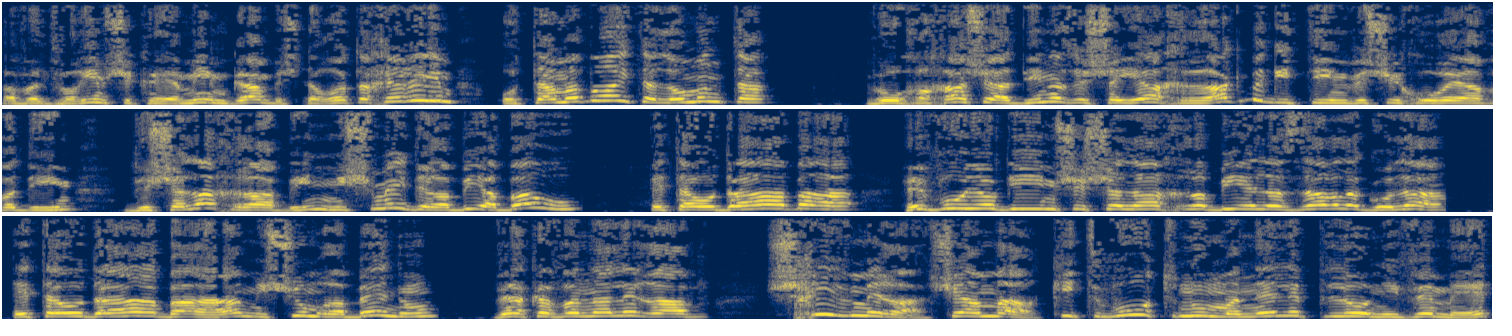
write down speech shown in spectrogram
אבל דברים שקיימים גם בשטרות אחרים, אותם הברייתא לא מנתה. והוכחה שהדין הזה שייך רק בגיטים ושחרורי עבדים, דשלח רבין משמי דרבי אבאו את ההודעה הבאה. הבו יודעים ששלח רבי אלעזר לגולה את ההודעה הבאה משום רבנו, והכוונה לרב, שכיב מרע, שאמר, כתבו תנו מנה לפלוני ומת,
